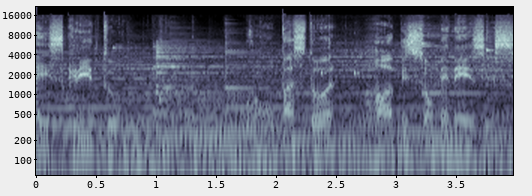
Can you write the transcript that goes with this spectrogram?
escrito com o pastor Robson Menezes.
